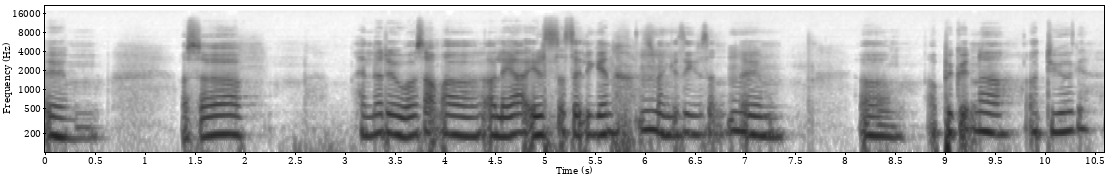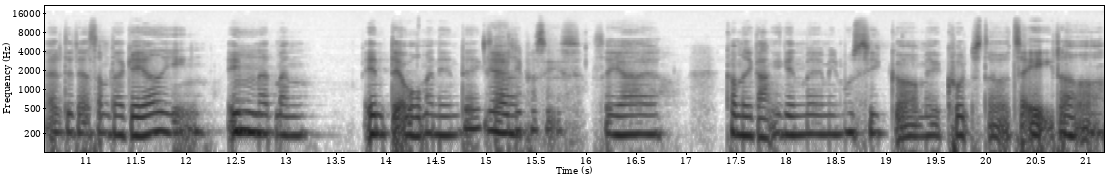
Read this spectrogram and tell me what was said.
Øhm, og så handler det jo også om at, at lære at elske sig selv igen, mm. hvis man Mm. kan sige det sådan. Mm. Øhm, og, og begynde at, at dyrke alt det der, som der er gæret i en, inden Mm. at man endte der, hvor man endte. Ikke? Så, Ja, lige præcis. så jeg er kommet i gang igen med min musik, og med kunst og teater. Og,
